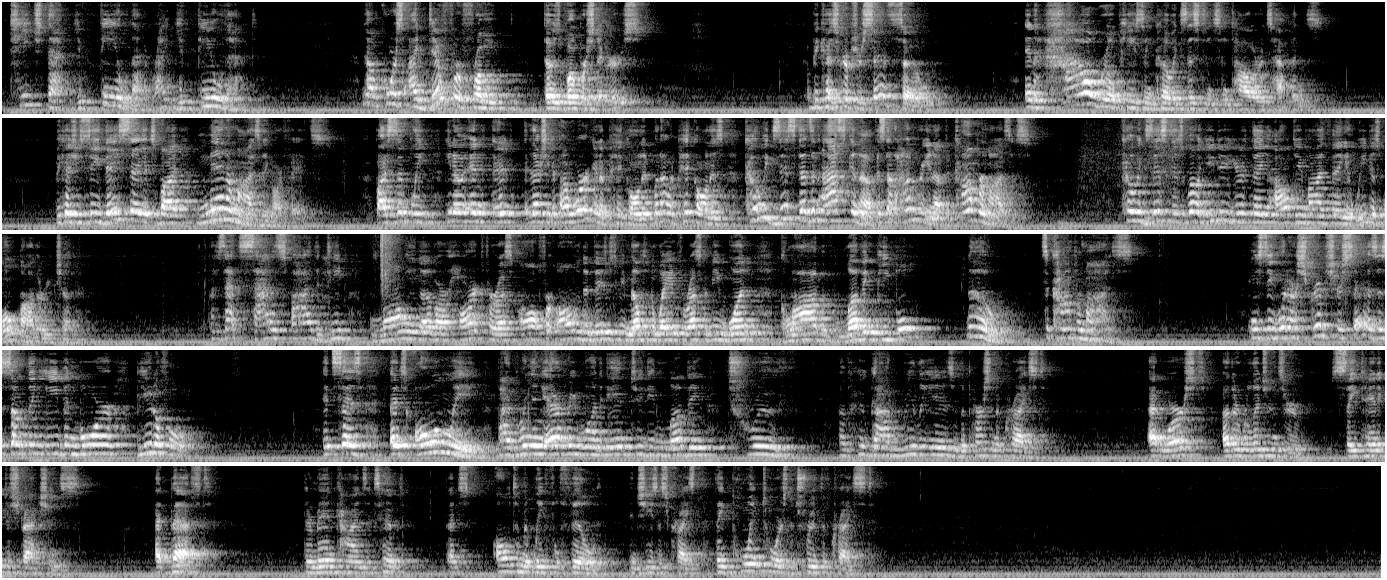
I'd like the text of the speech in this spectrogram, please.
teach that, you feel that, right? You feel that. Now, of course, I differ from those bumper stickers because Scripture says so and how real peace and coexistence and tolerance happens. Because you see, they say it's by minimizing our faiths. By simply, you know, and, and actually, if I were going to pick on it, what I would pick on is coexist doesn't ask enough. It's not hungry enough. It compromises. Coexist as well. You do your thing, I'll do my thing, and we just won't bother each other. But does that satisfy the deep longing of our heart for us all, for all the divisions to be melted away and for us to be one glob of loving people? No, it's a compromise. And you see, what our scripture says is something even more beautiful. It says it's only by bringing everyone into the loving truth of who God really is in the person of Christ. At worst, other religions are satanic distractions. At best, they're mankind's attempt that's ultimately fulfilled in Jesus Christ. They point towards the truth of Christ.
